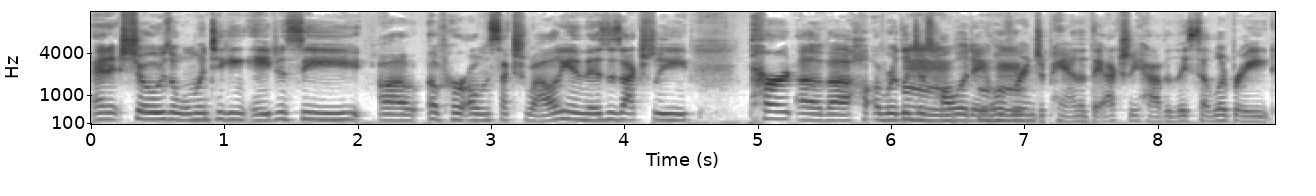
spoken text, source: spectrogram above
and it shows a woman taking agency uh, of her own sexuality, and this is actually part of a, a religious holiday over in Japan that they actually have that they celebrate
